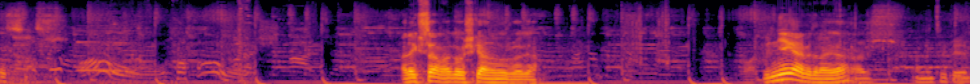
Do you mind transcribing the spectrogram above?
Nasıl? Aleykümselam aga hoş geldin Uğur aga. Dün niye gelmedin aga? Onun tipiyim.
